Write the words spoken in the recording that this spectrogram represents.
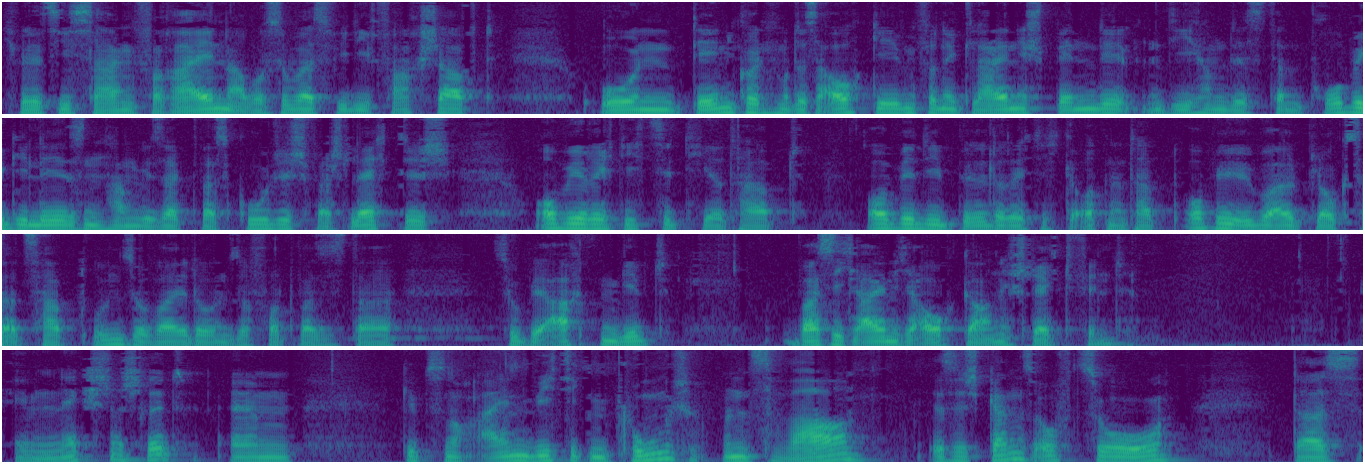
ich will jetzt nicht sagen Verein, aber sowas wie die Fachschaft. Und denen konnten wir das auch geben für eine kleine Spende. Die haben das dann Probe gelesen, haben gesagt, was gut ist, was schlecht ist, ob ihr richtig zitiert habt, ob ihr die Bilder richtig geordnet habt, ob ihr überall Blocksatz habt und so weiter und so fort, was es da zu beachten gibt, was ich eigentlich auch gar nicht schlecht finde. Im nächsten Schritt ähm, gibt es noch einen wichtigen Punkt und zwar, es ist ganz oft so, dass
